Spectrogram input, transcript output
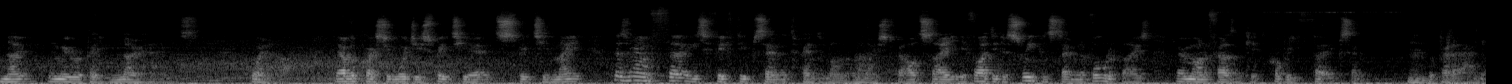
No, let me repeat, no hands went up. The other question, would you speak to your speak to your mate? There's around thirty to fifty percent depending on, on most of it. I'd say if I did a sweeping statement of all of those, bear in mind a thousand kids, probably thirty percent Mm. would put their hand.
